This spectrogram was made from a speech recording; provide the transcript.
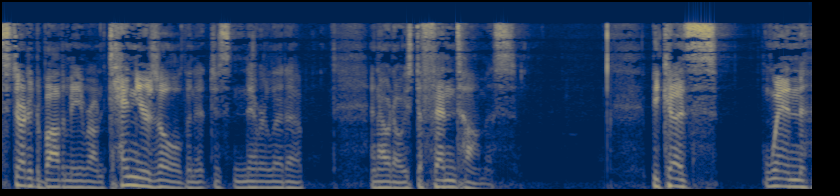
started to bother me around 10 years old and it just never let up. And I would always defend Thomas. Because when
